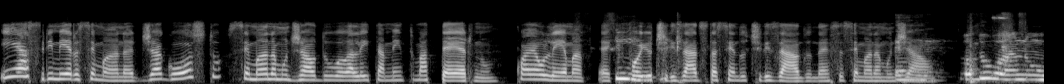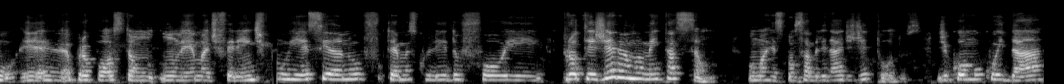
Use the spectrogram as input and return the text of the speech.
E a primeira semana de agosto, Semana Mundial do Aleitamento Materno. Qual é o lema é, que foi utilizado, está sendo utilizado nessa Semana Mundial? É, todo ano é, proposta um, um, lema diferente, e esse ano o tema escolhido foi proteger a amamentação, uma responsabilidade de todos, de como cuidar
